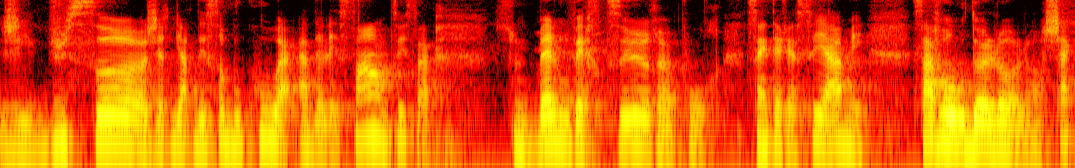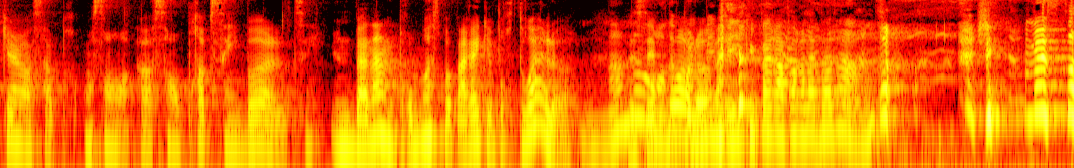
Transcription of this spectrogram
j'ai vu ça, j'ai regardé ça beaucoup à adolescente, tu sais, ça... C'est une belle ouverture pour s'intéresser à, mais ça va au-delà. Là. Chacun a, sa son, a son propre symbole. tu sais. Une banane, pour moi, c'est pas pareil que pour toi. Là. Non, non, on n'a pas, là. le même vécu par rapport à la banane. J'ai nommé ça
